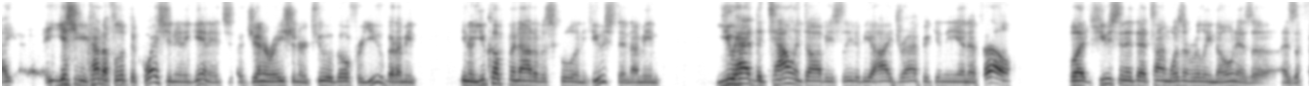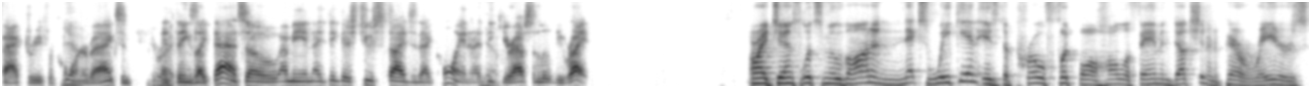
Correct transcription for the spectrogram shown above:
I, I guess you can kind of flip the question. And again, it's a generation or two ago for you, but I mean, you know, you coming out of a school in Houston, I mean, you had the talent obviously to be a high draft pick in the NFL, but Houston at that time wasn't really known as a as a factory for cornerbacks yeah, and, right. and things like that. So I mean, I think there's two sides of that coin, and I think you're absolutely right. All right, gents, let's move on. And next weekend is the Pro Football Hall of Fame induction, and a pair of Raiders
